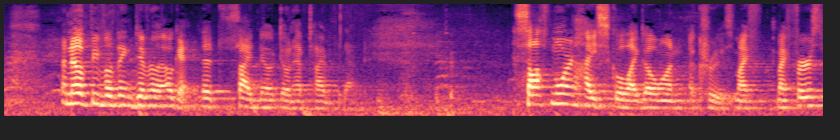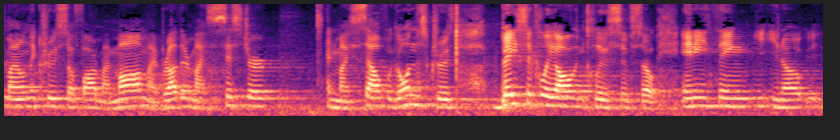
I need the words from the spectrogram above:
I know people think differently. Okay, side note, don't have time for that. Sophomore in high school, I go on a cruise. My, my first, my only cruise so far. My mom, my brother, my sister, and myself, we go on this cruise, basically all inclusive. So anything, you know,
